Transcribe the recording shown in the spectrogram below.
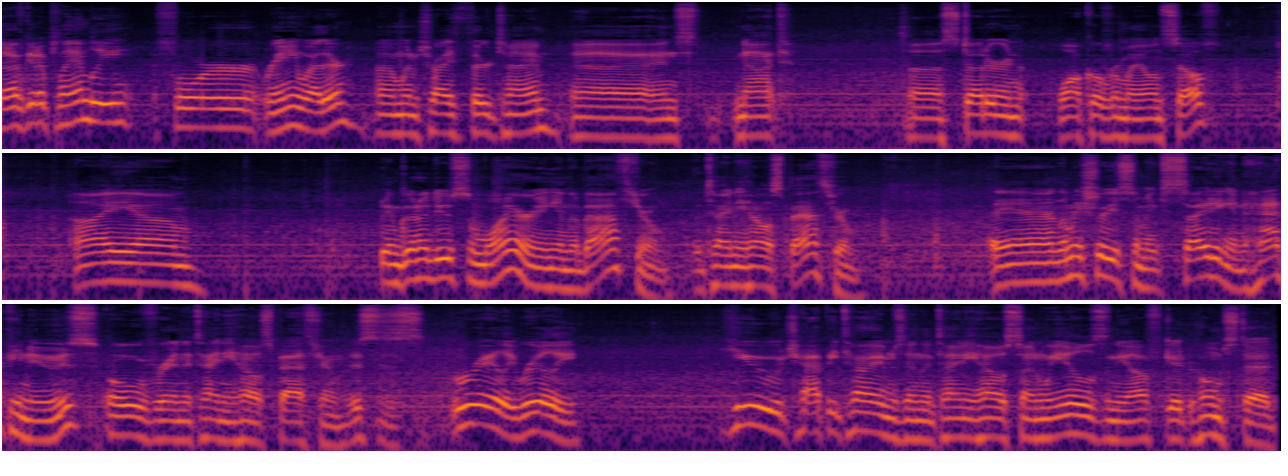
But I've got a plan B for rainy weather. I'm going to try third time uh, and not uh, stutter and walk over my own self. I um, am going to do some wiring in the bathroom, the tiny house bathroom. And let me show you some exciting and happy news over in the tiny house bathroom. This is really, really huge happy times in the tiny house on wheels in the off-grid homestead.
